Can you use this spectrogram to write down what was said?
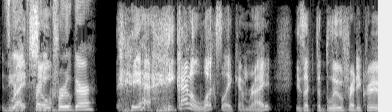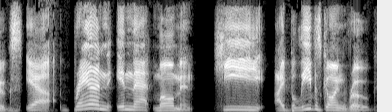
Is he right, like Freddy so, Krueger? Yeah, he kind of looks like him, right? He's like the blue Freddy Kruegs. Yeah, Bran in that moment he, I believe, is going rogue.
